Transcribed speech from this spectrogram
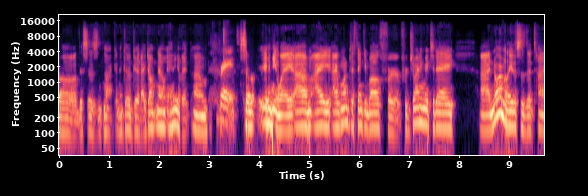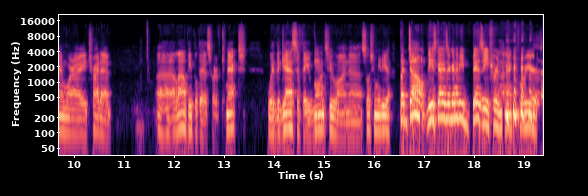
oh this is not going to go good i don't know any of it um, right so anyway um, i i wanted to thank you both for for joining me today uh, normally this is the time where i try to uh, allow people to sort of connect with the guests if they want to on uh, social media, but don't. These guys are going to be busy for the next four years.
